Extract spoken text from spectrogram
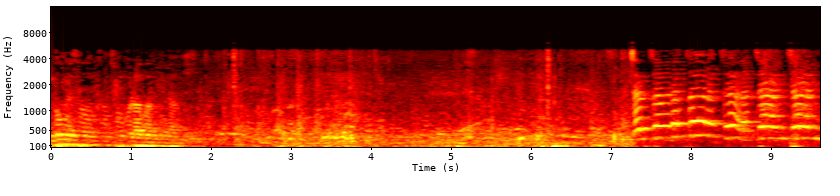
운동에서 강청구라고 합니다. 짠짜라짜라짜라짠짠짠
